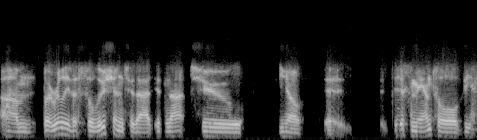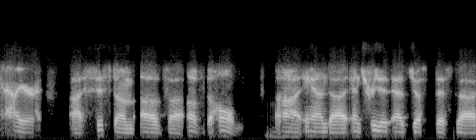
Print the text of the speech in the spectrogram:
Um, but really, the solution to that is not to, you know, uh, dismantle the entire uh, system of uh, of the home uh, and uh, and treat it as just this, uh,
